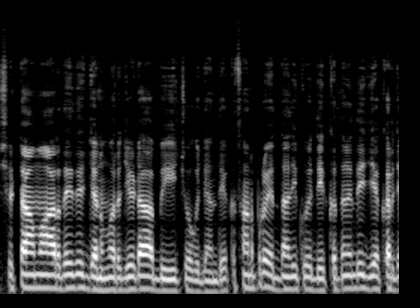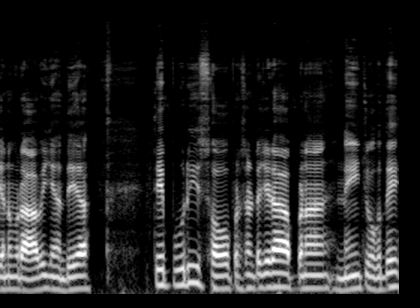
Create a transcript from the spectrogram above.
ਛਿੱਟਾ ਮਾਰਦੇ ਤੇ ਜਾਨਵਰ ਜਿਹੜਾ ਬੀਜ ਉੱਗ ਜਾਂਦੇ ਕਿਸਾਨ ਭਰੋ ਇਦਾਂ ਦੀ ਕੋਈ ਦਿੱਕਤ ਨਹੀਂ ਦੀ ਜੇਕਰ ਜਾਨਵਰ ਆ ਵੀ ਜਾਂਦੇ ਆ ਤੇ ਪੂਰੀ 100% ਜਿਹੜਾ ਆਪਣਾ ਨਹੀਂ ਚੁਗਦੇ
